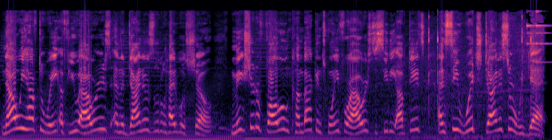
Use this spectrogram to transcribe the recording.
Now we have to wait a few hours and the dino's little head will show. Make sure to follow and come back in 24 hours to see the updates and see which dinosaur we get.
